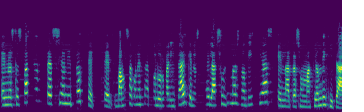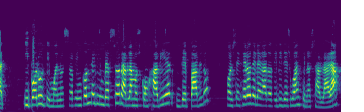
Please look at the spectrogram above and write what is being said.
En nuestro espacio de inversión y Proctec vamos a conectar con Urbanital, que nos trae las últimas noticias en la transformación digital. Y por último, en nuestro rincón del inversor hablamos con Javier de Pablo, consejero delegado de Vides One, que nos hablará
